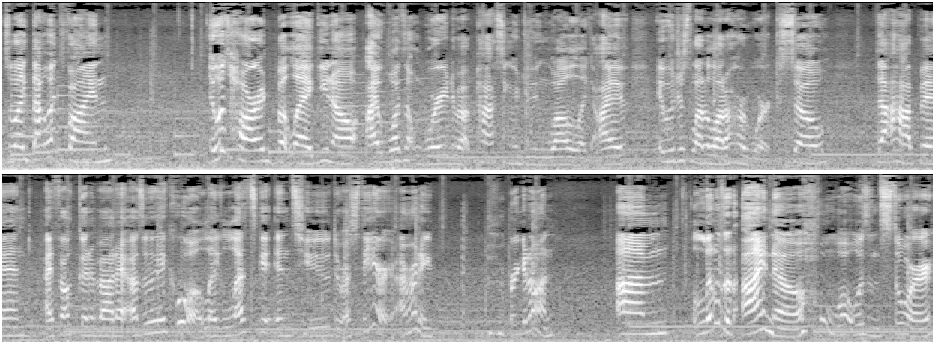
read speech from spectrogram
So like that went fine. It was hard, but like, you know, I wasn't worried about passing or doing well. Like I it was just a lot, a lot of hard work. So that happened. I felt good about it. I was like, okay, cool. Like let's get into the rest of the year. I'm ready. Bring it on. Um, little did I know what was in store.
